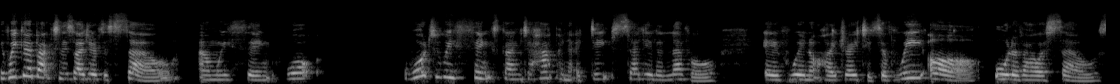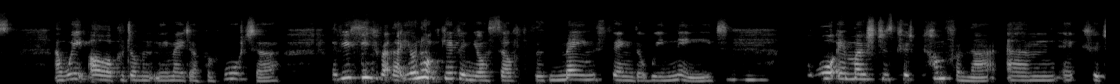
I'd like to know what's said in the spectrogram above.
if we go back to this idea of the cell and we think what what do we think is going to happen at a deep cellular level if we're not hydrated? So, if we are all of our cells and we are predominantly made up of water, if you think about that, you're not giving yourself the main thing that we need. Mm-hmm. What emotions could come from that? Um, it could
